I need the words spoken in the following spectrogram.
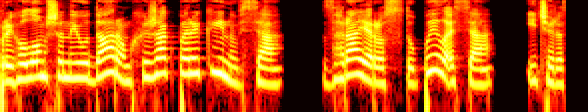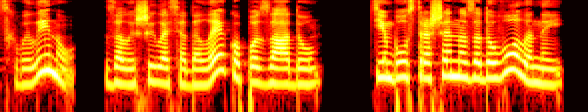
Приголомшений ударом, хижак перекинувся, зграя розступилася і через хвилину залишилася далеко позаду. Тім був страшенно задоволений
